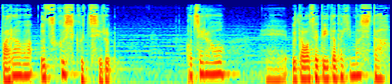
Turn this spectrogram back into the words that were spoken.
バラは美しく散る。こちらを、えー、歌わせていただきました。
